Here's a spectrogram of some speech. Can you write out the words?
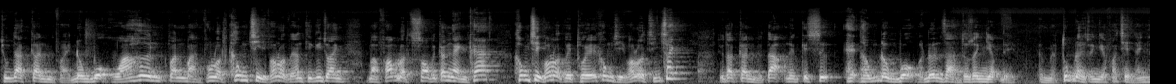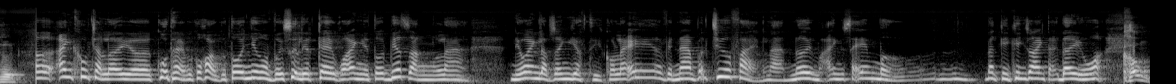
chúng ta cần phải đồng bộ hóa hơn văn bản pháp luật, không chỉ pháp luật về đăng ký kinh doanh, mà pháp luật so với các ngành khác. Không chỉ pháp luật về thuế, không chỉ pháp luật chính sách chúng ta cần phải tạo nên cái sự hệ thống đồng bộ và đơn giản cho doanh nghiệp để, để thúc đẩy doanh nghiệp phát triển nhanh hơn. Ờ, anh không trả lời uh, cụ thể với câu hỏi của tôi nhưng mà với sự liệt kê của anh thì tôi biết rằng là nếu anh lập doanh nghiệp thì có lẽ Việt Nam vẫn chưa phải là nơi mà anh sẽ mở đăng ký kinh doanh tại đây đúng không ạ? Không,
